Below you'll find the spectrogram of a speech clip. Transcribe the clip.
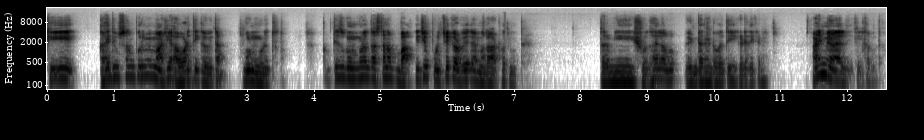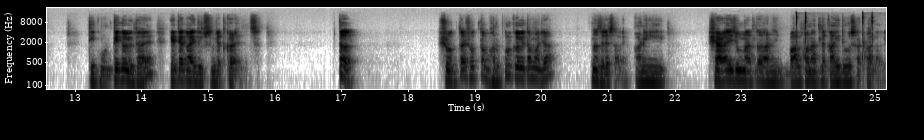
की काही दिवसांपूर्वी मी माझी आवडती कविता गुणगुणत होतो. तीच गुणगुणत असताना बाकीचे पुढचे कडवे काय मला आठवत नव्हते. तर मी शोधायला लागलो इंटरनेटवरती इकडे तिकडे आणि मिळायला देखील कविता. ती कोणती कविता आहे हे त्या काही दिवसांच्यात कळेलच. तर शोधता शोधता भरपूर कविता माझ्या नजरेस आल्या आणि शाळा जीवनातलं आणि बालपणातले काही दिवस आठवायला लागले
